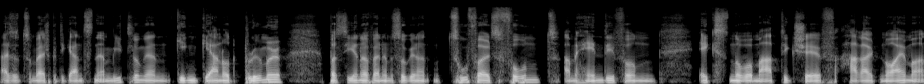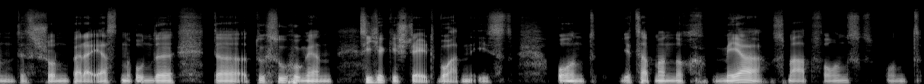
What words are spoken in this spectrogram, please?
Also zum Beispiel die ganzen Ermittlungen gegen Gernot Blümel basieren auf einem sogenannten Zufallsfund am Handy von Ex-Novomatic-Chef Harald Neumann, das schon bei der ersten Runde der Durchsuchungen sichergestellt worden ist. Und Jetzt hat man noch mehr Smartphones und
